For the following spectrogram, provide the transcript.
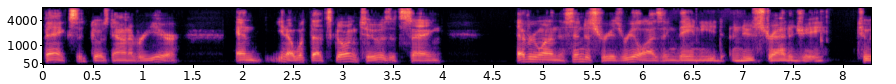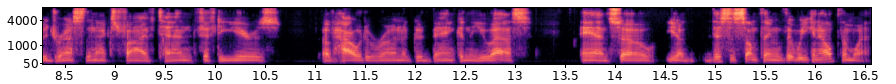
banks it goes down every year, and you know what that's going to is it's saying everyone in this industry is realizing they need a new strategy to address the next 5 10 50 years of how to run a good bank in the us and so, you know, this is something that we can help them with,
